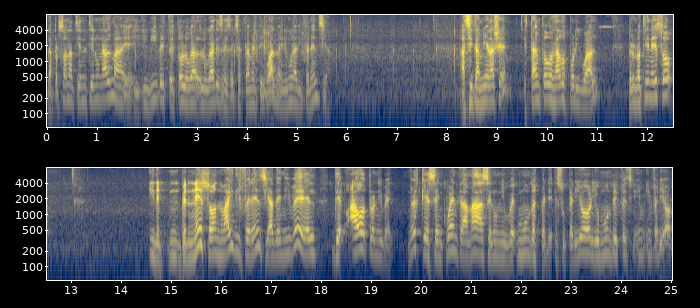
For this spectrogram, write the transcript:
La persona tiene, tiene un alma y, vive en todos los lugares es exactamente igual, no hay ninguna diferencia. Así también Hashem está en todos lados por igual, pero no tiene eso, y pero en eso no hay diferencia de nivel de, a otro nivel. No es que se encuentra más en un mundo superior y un mundo inferior.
